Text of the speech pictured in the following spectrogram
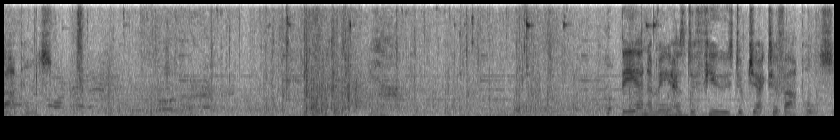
Apples. The enemy has defused objective apples.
